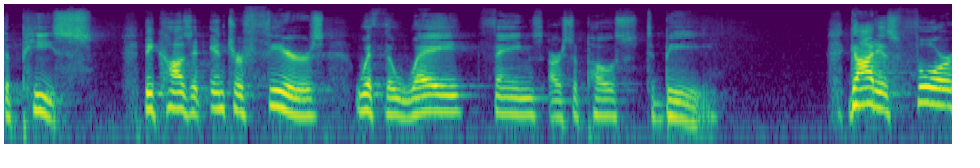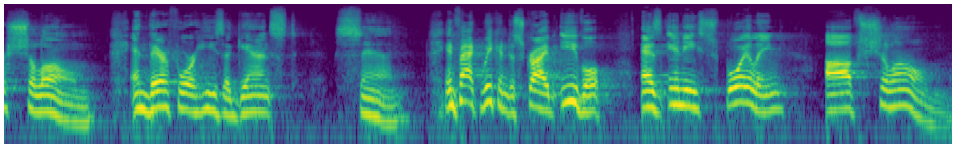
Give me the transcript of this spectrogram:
the peace, because it interferes with the way things are supposed to be. God is for shalom, and therefore he's against sin. In fact, we can describe evil as any spoiling of shalom.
